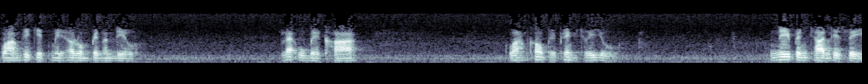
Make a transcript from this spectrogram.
ความที่จิตมีอารมณ์เป็นอันเดียว และอุเบกขา ความเข้าไปเพ่งเฉยอยู่ นี่เป็นฌานที่สี่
